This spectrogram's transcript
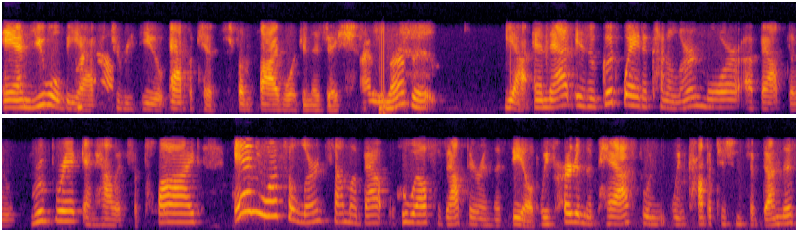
and you will be asked to review applicants from five organizations. I love it. Yeah, and that is a good way to kind of learn more about the rubric and how it's applied. And you also learn some about who else is out there in the field. We've heard in the past when, when competitions have done this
